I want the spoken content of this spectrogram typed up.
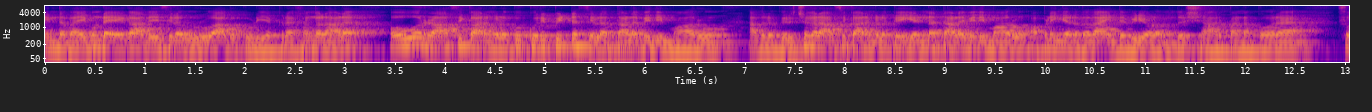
இந்த வைகுண்ட ஏகாதசியில் உருவாகக்கூடிய கிரகங்களால் ஒவ்வொரு ராசிக்காரங்களுக்கும் குறிப்பிட்ட சில தலைவிதி மாறும். அதில் விருச்சக ராசிக்காரங்களுக்கு என்ன தலைவிதி மாறும் அப்படிங்கிறத தான் இந்த வீடியோவில் வந்து ஷேர் பண்ண போகிறேன் ஸோ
